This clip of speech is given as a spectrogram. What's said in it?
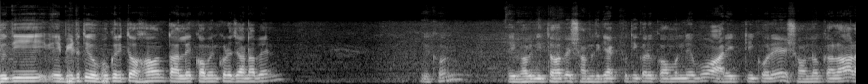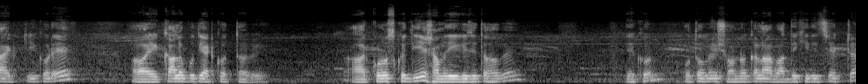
যদি এই ভিডিওতে উপকৃত হন, তাহলে কমেন্ট করে জানাবেন। দেখুন, এইভাবে নিতে হবে সামনে দিকে এক পুঁতি করে কমন নেব, আরেকটি করে স্বর্ণ কালার আর একটি করে কালো পুঁতি অ্যাড করতে হবে। আর ক্রস করে দিয়ে সামনে দিকে যেতে হবে। দেখুন, প্রথমে স্বর্ণ কালার আবার দেখিয়ে দিচ্ছি একটা।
